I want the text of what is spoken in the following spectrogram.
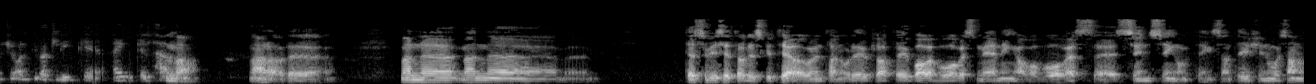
ikke, alltid vært like enkelt heller. Nei, da, det Men, eh, men eh, det som vi sitter og diskuterer rundt her nå, det er jo klart det er jo bare våre meninger og vår eh, synsing om ting. sant? Det er jo ikke noe sånn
